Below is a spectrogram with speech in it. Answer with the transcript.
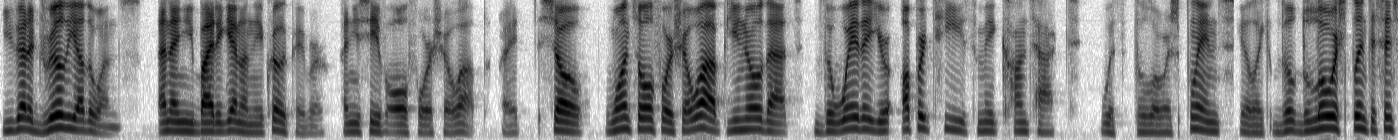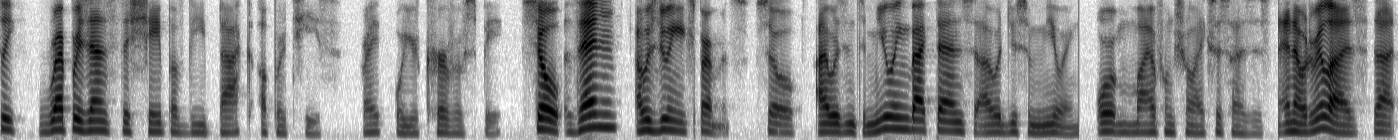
you got to drill the other ones and then you bite again on the acrylic paper and you see if all four show up, right? So once all four show up, you know that the way that your upper teeth make contact with the lower splints, you know, like the, the lower splint essentially represents the shape of the back upper teeth, right? Or your curve of Spee. So then I was doing experiments. So I was into mewing back then, so I would do some mewing or myofunctional exercises. And I would realize that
